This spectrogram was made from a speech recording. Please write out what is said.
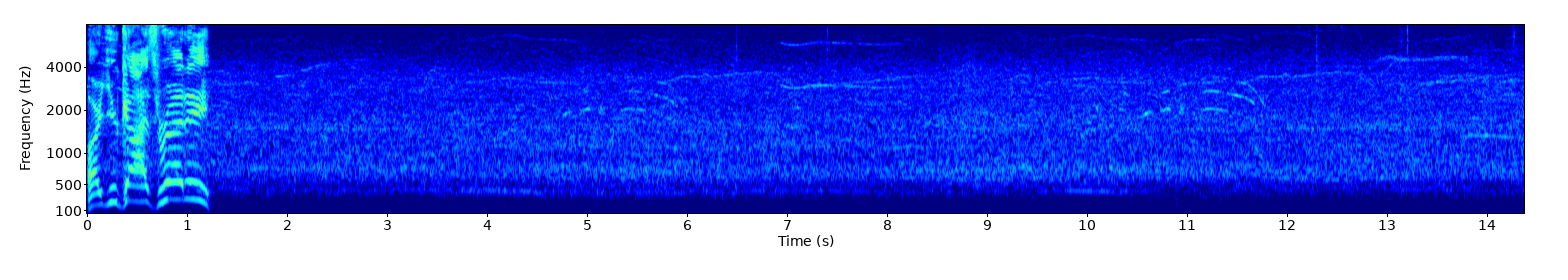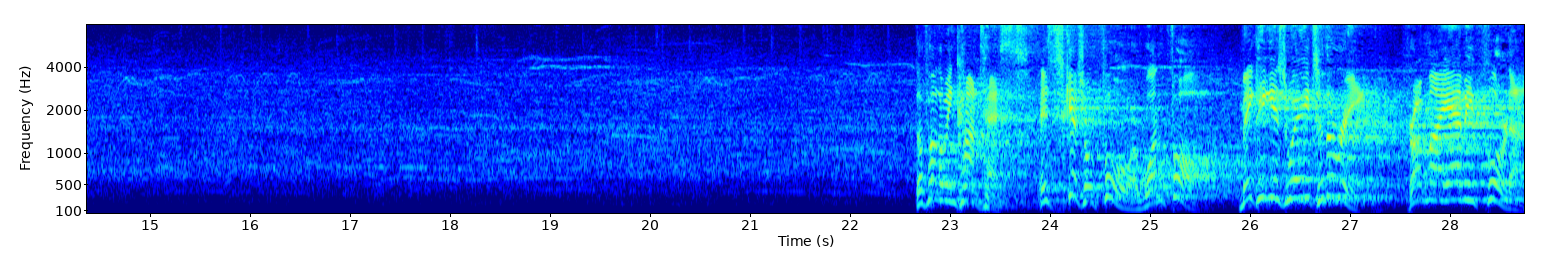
Are you guys ready? The following contest is scheduled for one fall, making his way to the ring from Miami, Florida,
